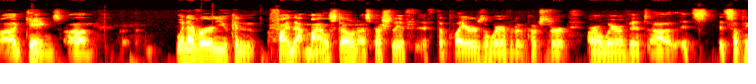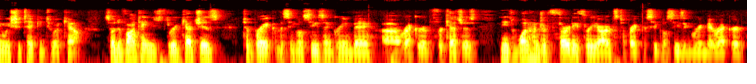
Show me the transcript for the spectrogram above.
uh, games. Um, whenever you can find that milestone, especially if, if the player's aware of it or the coaches are, are aware of it, uh, it's it's something we should take into account. So Davante needs three catches to break the single season Green Bay uh, record for catches. He needs 133 yards to break the single season Green Bay record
